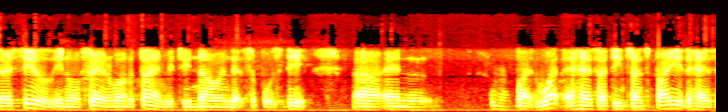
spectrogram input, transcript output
there's still you know a fair amount of time between now and that supposed date, uh, and but what has I think transpired has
